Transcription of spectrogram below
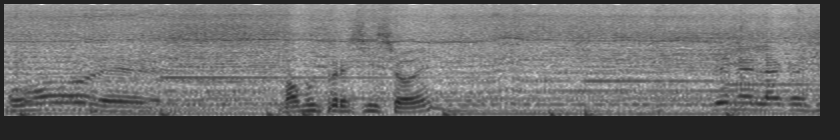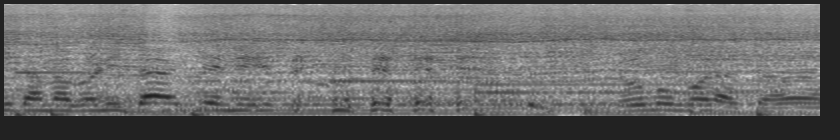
Joder. Va muy preciso, ¿eh? Tiene la cosita más bonita, ¿quién es? Como mola todo.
